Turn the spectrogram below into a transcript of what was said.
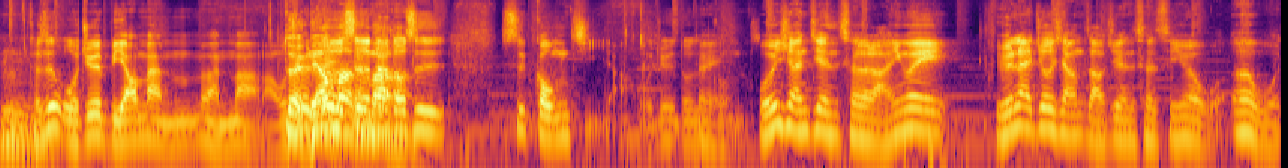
嗯可是我觉得不要慢慢骂嘛，我对觉得那都是是攻击啊，我觉得都是攻击。我很喜欢计程车啦，因为原来就想找计程车，是因为我呃我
